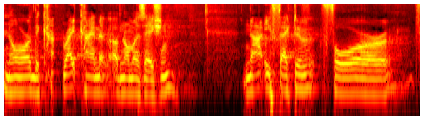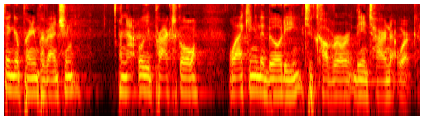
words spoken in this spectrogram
nor the right kind of, of normalization. Not effective for fingerprinting prevention, and not really practical, lacking the ability to cover the entire network.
